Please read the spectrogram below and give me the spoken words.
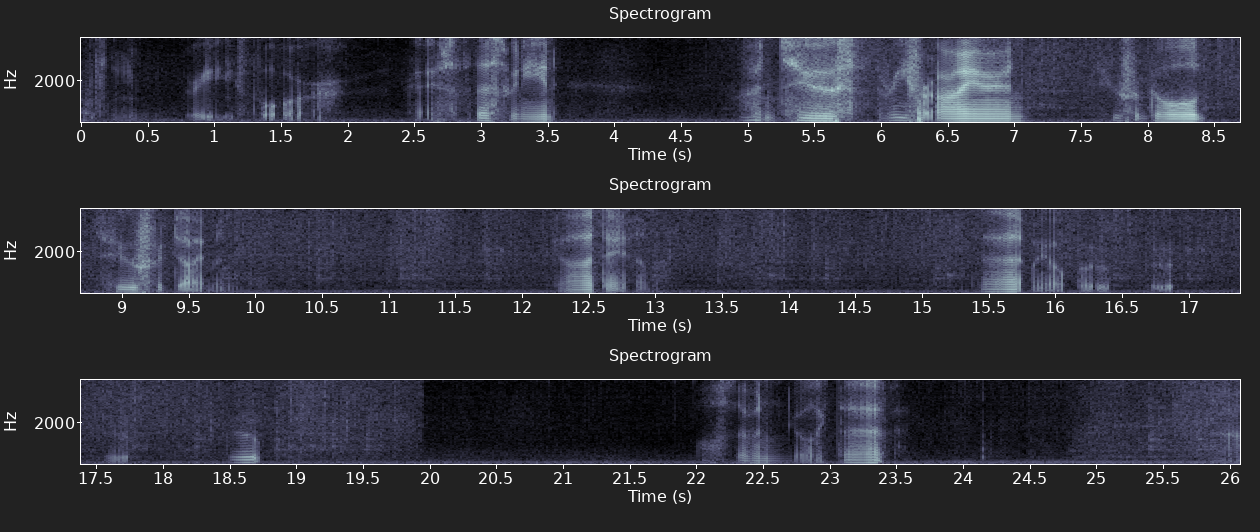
two, three, four. Okay, so for this we need one, two, three for iron, two for gold, two for diamond. God damn. That we go boop, boop, boop, boop. All seven go like that. Uh,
